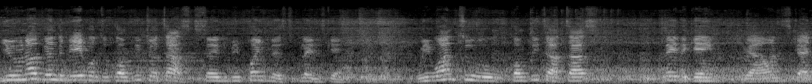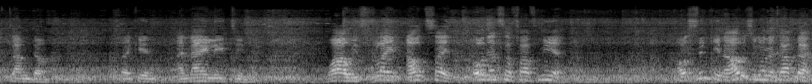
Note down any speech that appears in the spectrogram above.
you're not going to be able to complete your task. So it will be pointless to play this game. We want to complete our task, play the game. Yeah, I want this guy to calm down so I can annihilate him. Wow, he's flying outside. Oh, that's a Fafnir. I was thinking, how is he going to come back?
